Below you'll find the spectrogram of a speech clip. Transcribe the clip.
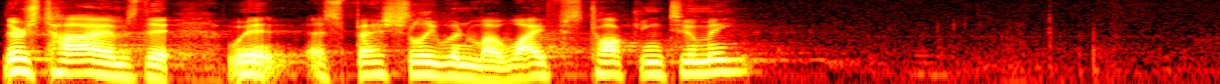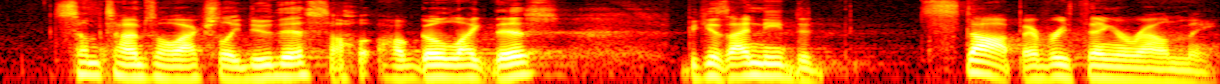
There's times that, when, especially when my wife's talking to me, Sometimes I'll actually do this, I'll, I'll go like this because I need to stop everything around me.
